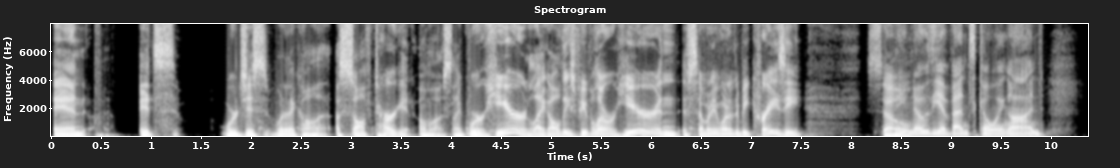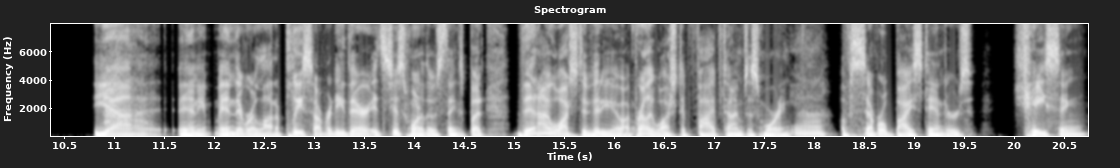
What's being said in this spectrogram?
and it's we're just what do they call it? A soft target almost. Like we're here. Like all these people are here, and if somebody wanted to be crazy, so They know the events going on. yeah, and he, and there were a lot of police already there. It's just one of those things. But then I watched a video. I probably watched it five times this morning Yeah. of several bystanders chasing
